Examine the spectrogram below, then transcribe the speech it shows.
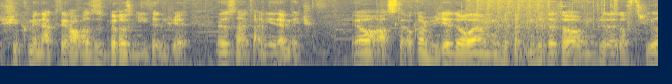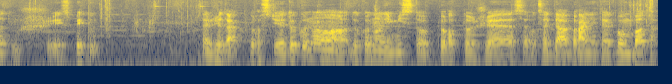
šikmina, která vás zbrzdí, takže nedostanete ani damage. Jo, a jste okamžitě dole a můžete, můžete, to, můžete to střílet už i z pitu. Takže tak, prostě dokonalá, dokonalý místo, protože se odsaď dá bránit jak bomba, tak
